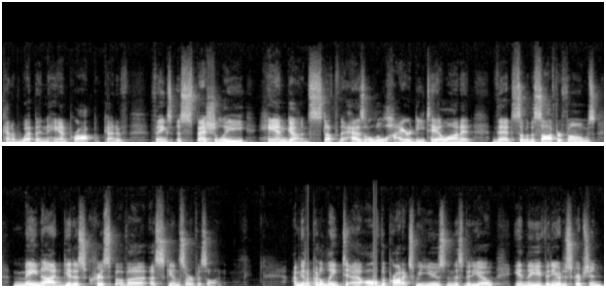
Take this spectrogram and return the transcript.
kind of weapon, hand prop kind of things, especially handguns, stuff that has a little higher detail on it that some of the softer foams may not get as crisp of a, a skin surface on. I'm going to put a link to uh, all of the products we used in this video in the video description,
